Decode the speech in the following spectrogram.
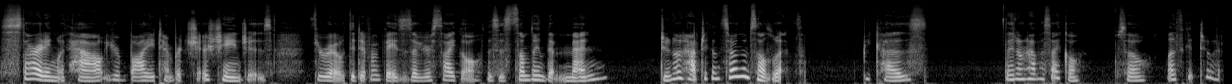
starting with how your body temperature changes throughout the different phases of your cycle. This is something that men do not have to concern themselves with because they don't have a cycle. So let's get to it.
